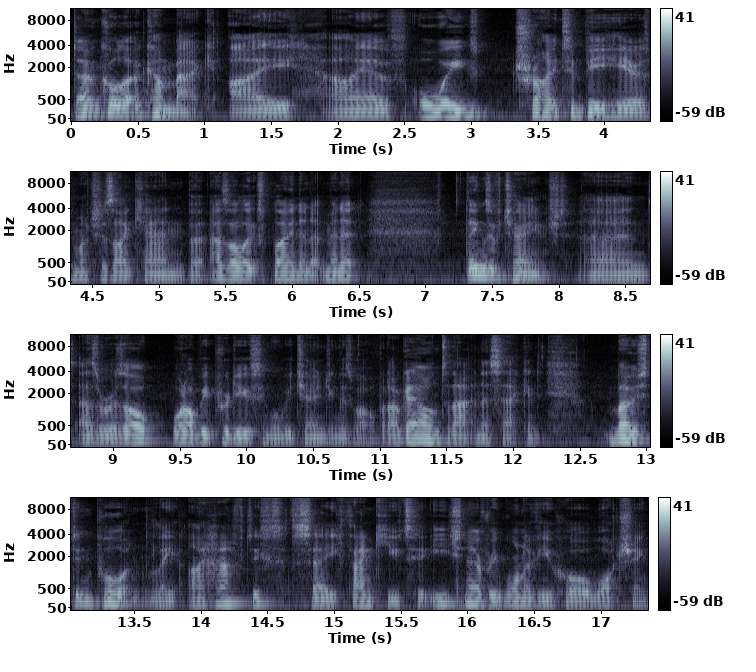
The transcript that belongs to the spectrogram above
Don't call it a comeback. I I have always tried to be here as much as I can, but as I'll explain in a minute, things have changed, and as a result, what I'll be producing will be changing as well. But I'll get on to that in a second. Most importantly, I have to say thank you to each and every one of you who are watching.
